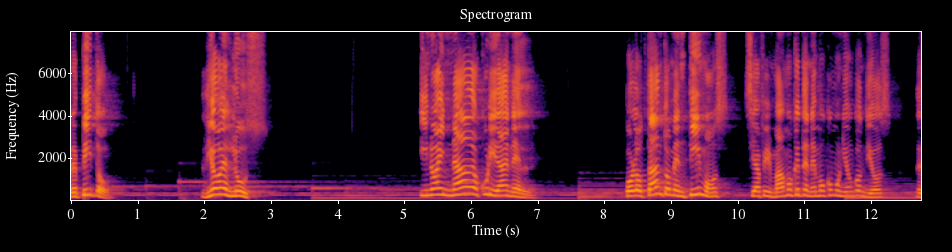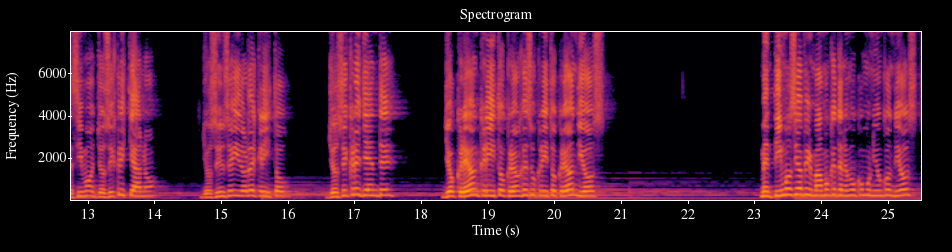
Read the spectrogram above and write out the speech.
Repito, Dios es luz y no hay nada de oscuridad en Él. Por lo tanto, mentimos si afirmamos que tenemos comunión con Dios. Decimos, yo soy cristiano, yo soy un seguidor de Cristo, yo soy creyente, yo creo en Cristo, creo en Jesucristo, creo en Dios. Mentimos y afirmamos que tenemos comunión con Dios,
